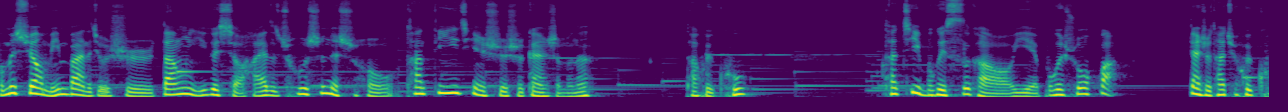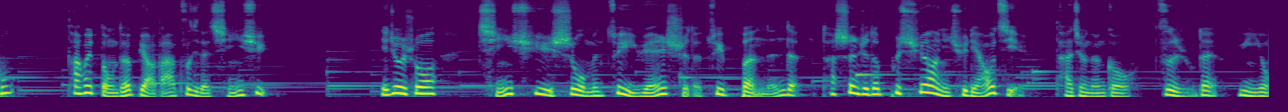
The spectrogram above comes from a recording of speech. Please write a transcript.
我们需要明白的就是，当一个小孩子出生的时候，他第一件事是干什么呢？他会哭。他既不会思考，也不会说话，但是他却会哭。他会懂得表达自己的情绪。也就是说，情绪是我们最原始的、最本能的，他甚至都不需要你去了解，他就能够自如的运用。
